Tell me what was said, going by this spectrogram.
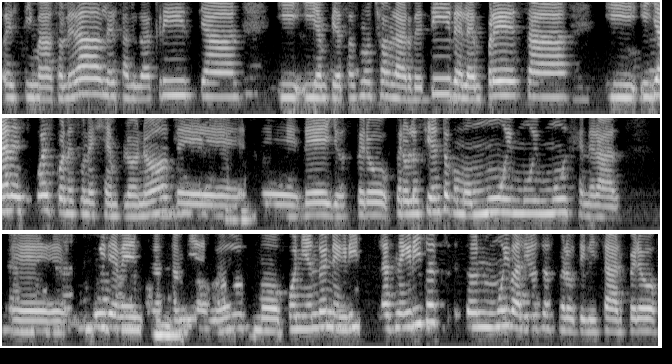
estimada Soledad, le saluda a Cristian y, empiezas mucho a hablar de ti, de la empresa y, ya después pones un ejemplo, ¿no? De, de, ellos, pero, pero lo siento como muy, muy, muy general. Eh, muy de ventas también, ¿no? Como poniendo en negritas. Las negritas son muy valiosas para utilizar, pero,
